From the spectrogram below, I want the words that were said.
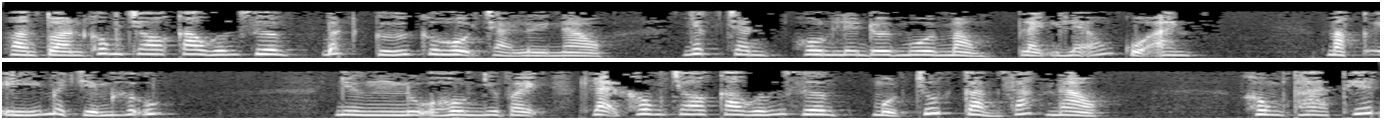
hoàn toàn không cho Cao Hướng Dương bất cứ cơ hội trả lời nào, nhấc chân hôn lên đôi môi mỏng, lạnh lẽo của anh. Mặc ý mà chiếm hữu. Nhưng nụ hôn như vậy lại không cho Cao Hướng Dương một chút cảm giác nào. Không tha thiết,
